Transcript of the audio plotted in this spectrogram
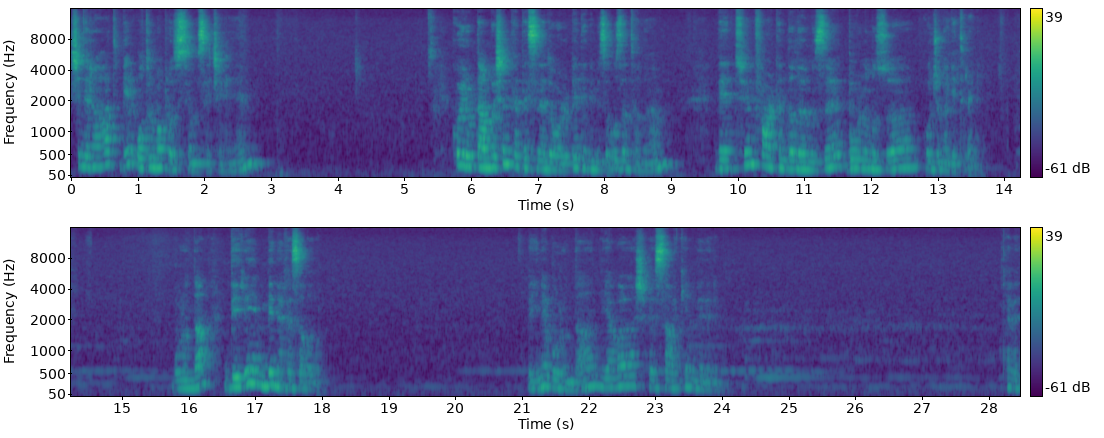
Şimdi rahat bir oturma pozisyonu seçelim. Kuyruktan başın tepesine doğru bedenimizi uzatalım ve tüm farkındalığımızı burnumuzun ucuna getirelim. Burundan derin bir nefes alalım. Ve yine burundan yavaş ve sakin verelim. Evet,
